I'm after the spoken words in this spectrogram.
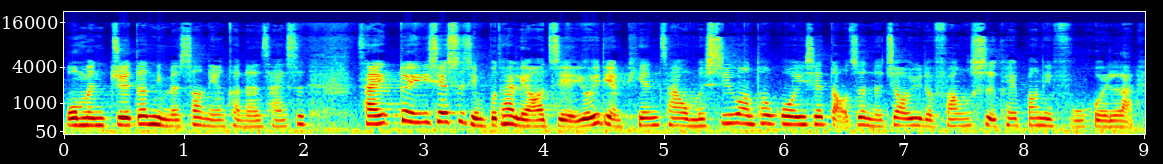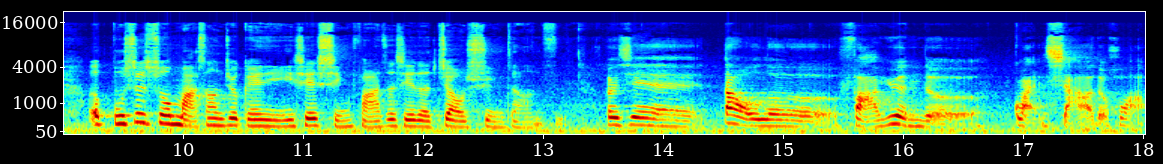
我们觉得你们少年可能才是才对一些事情不太了解，有一点偏差，我们希望透过一些导正的教育的方式，可以帮你扶回来，而不是说马上就给你一些刑罚这些的教训这样子。而且到了法院的管辖的话。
